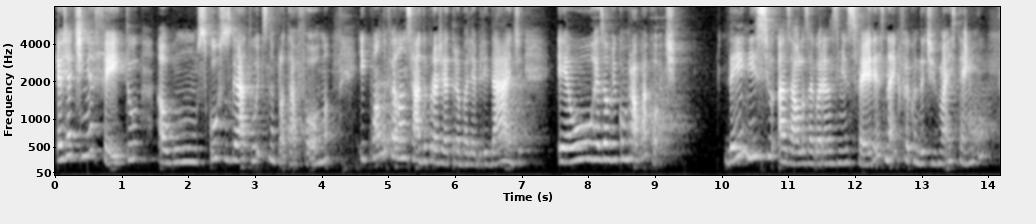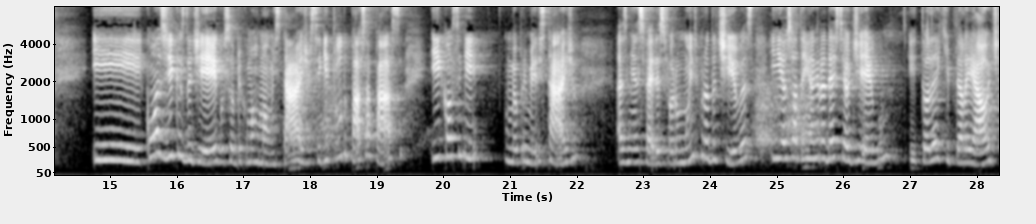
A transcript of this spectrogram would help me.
Eu já tinha feito alguns cursos gratuitos na plataforma e quando foi lançado o projeto Trabalhabilidade, eu resolvi comprar o pacote. Dei início às aulas agora nas minhas férias, né, que foi quando eu tive mais tempo. E com as dicas do Diego sobre como arrumar um estágio, segui tudo passo a passo e consegui o meu primeiro estágio as minhas férias foram muito produtivas e eu só tenho a agradecer ao Diego e toda a equipe da Layout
